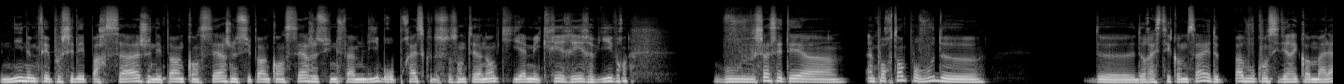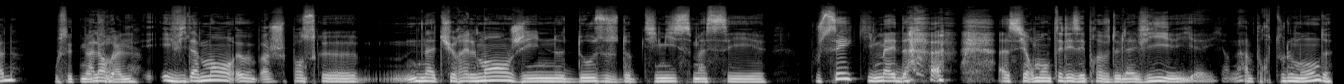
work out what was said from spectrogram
ni ne me fais posséder par ça, je n'ai pas un cancer, je ne suis pas un cancer, je suis une femme libre ou presque de 61 ans qui aime écrire, rire, vivre. Vous, ça, c'était important pour vous de, de, rester comme ça et de ne pas vous considérer comme malade ou c'est naturel? Alors, évidemment, euh, bah, je pense que naturellement, j'ai une dose d'optimisme assez poussée qui m'aide à, surmonter les épreuves de la vie. Il y, en a pour tout le monde.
